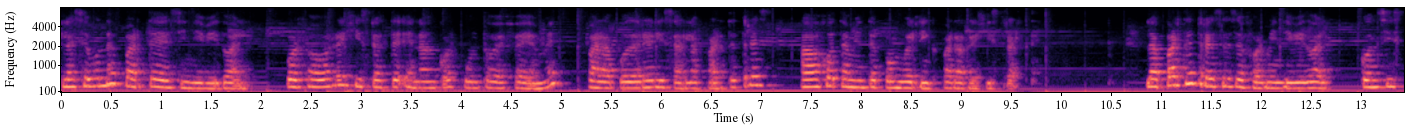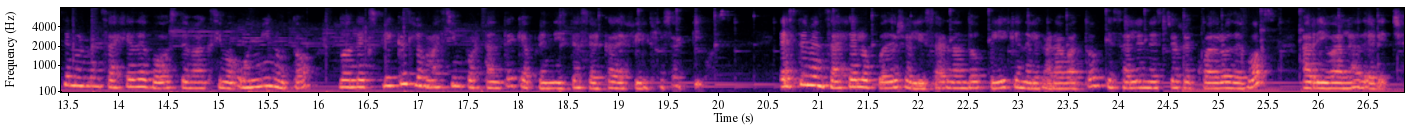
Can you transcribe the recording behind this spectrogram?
La segunda parte es individual. Por favor, regístrate en anchor.fm para poder realizar la parte 3 Abajo también te pongo el link para registrarte. La parte 3 es de forma individual. Consiste en un mensaje de voz de máximo un minuto donde expliques lo más importante que aprendiste acerca de filtros activos. Este mensaje lo puedes realizar dando clic en el garabato que sale en este recuadro de voz arriba a la derecha.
